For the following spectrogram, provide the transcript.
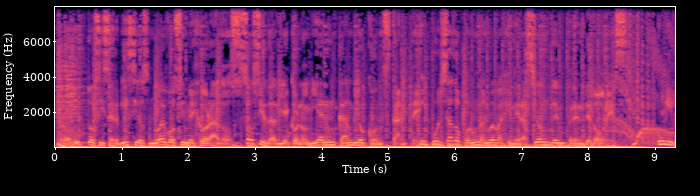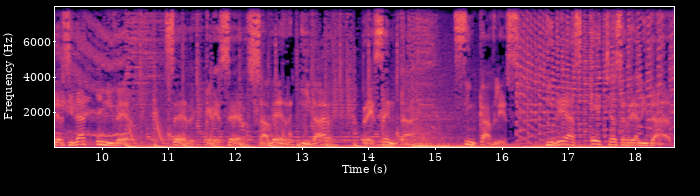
Productos y servicios nuevos y mejorados. Sociedad y economía en un cambio constante. Impulsado por una nueva generación de emprendedores. Universidad Univer. Ser, crecer, saber y dar. Presenta. Sin cables. Ideas hechas realidad.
